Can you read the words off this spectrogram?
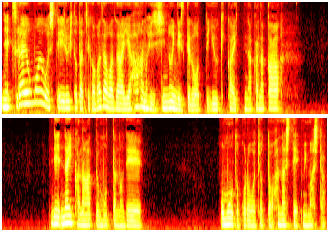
ね、辛い思いをしている人たちがわざわざ、いや、母の日しんどいんですけどっていう機会ってなかなか、ね、ないかなって思ったので、思うところをちょっと話してみました。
